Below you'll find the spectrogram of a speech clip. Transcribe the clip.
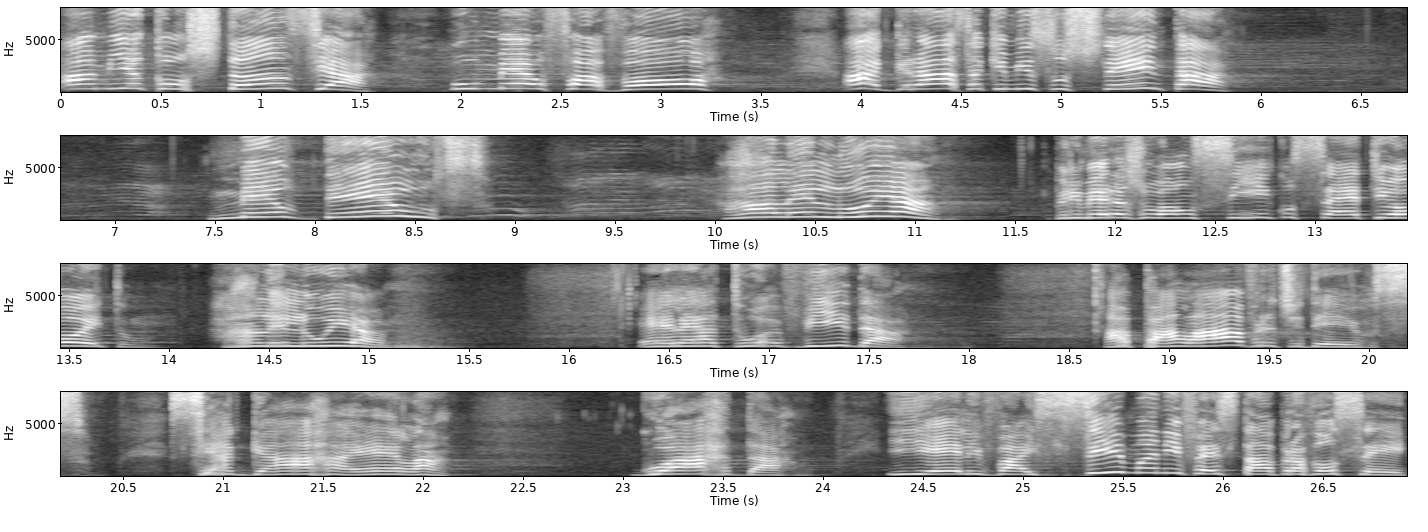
a minha constância, o meu favor, a graça que me sustenta. Meu Deus! Aleluia! 1 João 5, 7 e 8. Aleluia! Ela é a tua vida. A palavra de Deus. Se agarra a ela, guarda, e ele vai se manifestar para você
